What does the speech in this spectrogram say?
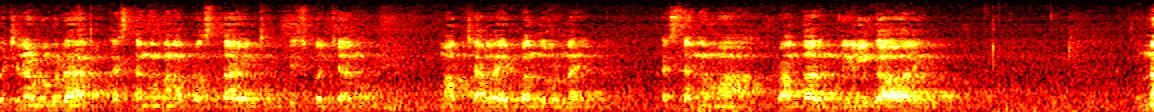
వచ్చినప్పుడు కూడా ఖచ్చితంగా మనం ప్రస్తావించి తీసుకొచ్చాను మాకు చాలా ఇబ్బందులు ఉన్నాయి ఖచ్చితంగా మా ప్రాంతాలకు నీళ్ళు కావాలి. ఉన్న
